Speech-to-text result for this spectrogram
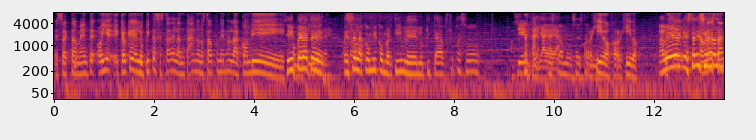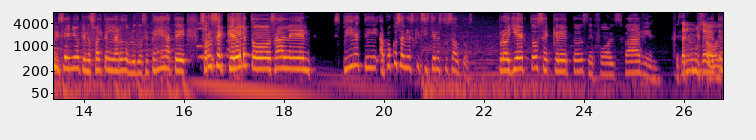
exactamente. Oye, eh, creo que Lupita se está adelantando, nos estaba poniendo la combi. Sí, espérate. convertible. ¿Qué Esa es la combi convertible, Lupita. pues, ¿Qué pasó? Así es. ya, ya, Ahí ya. estamos, ahí estamos. Corregido, corregido. A Es ver, que, está diciendo Alan están- Briseño que nos falta el Nardo W12. Espérate, son secretos, Allen. Espérate, ¿a poco sabías que existían estos autos? Proyectos secretos de Volkswagen. Están en un museo hoy.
